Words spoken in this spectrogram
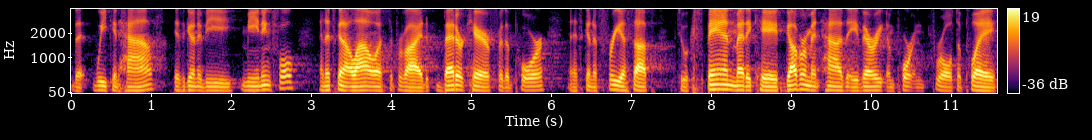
that we can have is going to be meaningful and it's going to allow us to provide better care for the poor and it's going to free us up to expand Medicaid. Government has a very important role to play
